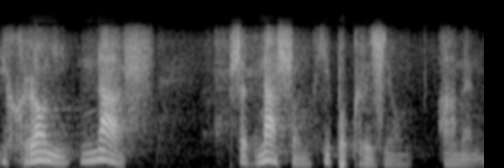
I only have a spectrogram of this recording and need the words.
i chroni nas przed naszą hipokryzją. Amen.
